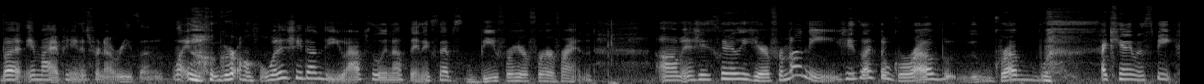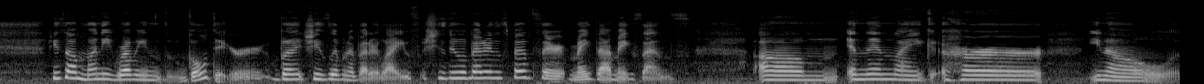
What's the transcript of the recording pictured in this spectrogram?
But in my opinion, it's for no reason. Like, girl, what has she done to you? Absolutely nothing except be for her for her friend. Um, and she's clearly here for money. She's like the grub, grub. I can't even speak. She's a money grubbing gold digger, but she's living a better life. She's doing better than Spencer. Make that make sense. Um, and then like her you know,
